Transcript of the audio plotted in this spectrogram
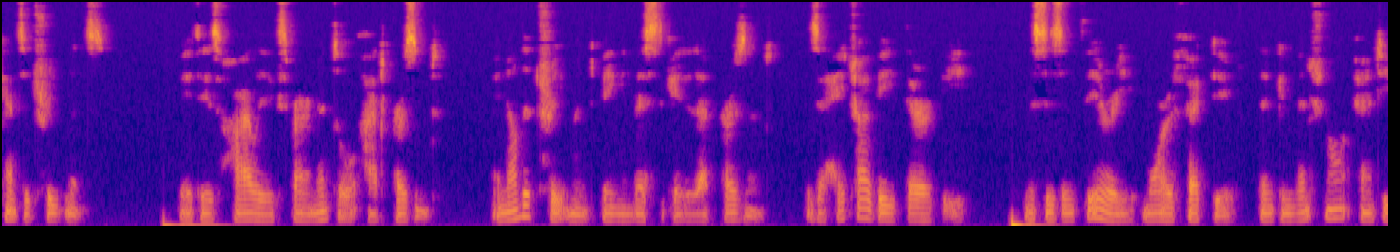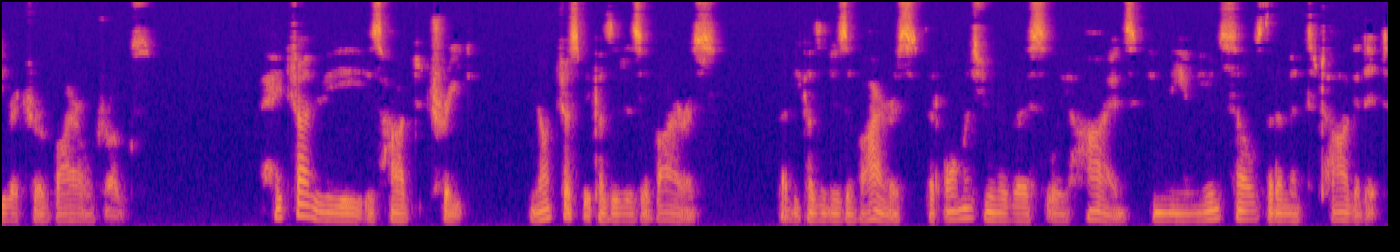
cancer treatments, it is highly experimental at present. Another treatment being investigated at present is a HIV therapy. This is in theory more effective than conventional antiretroviral drugs. HIV is hard to treat, not just because it is a virus, but because it is a virus that almost universally hides in the immune cells that are meant to target it.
